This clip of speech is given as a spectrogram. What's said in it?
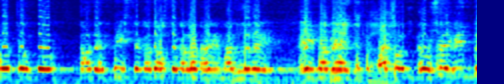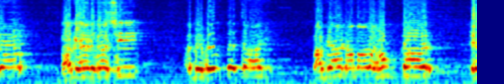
পর্যন্ত তাদের বিশ টাকা দশ টাকা লটারির মাধ্যমে এই বাগেরহাট ফ্যাশন ব্যবসায়ী বৃন্দ বাগেরহাটবাসী আমি বলতে চাই বাগেরহাট আমার অহংকার। এ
